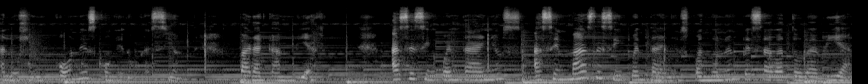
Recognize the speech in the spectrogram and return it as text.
a los rincones con educación, para cambiar. Hace 50 años, hace más de 50 años, cuando no empezaba todavía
